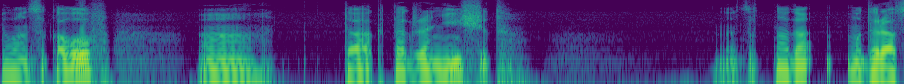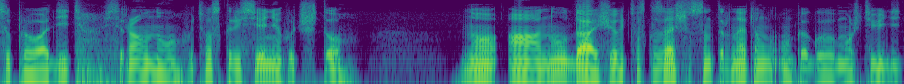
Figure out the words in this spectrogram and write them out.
Иван Соколов. А, так, также они ищут. Тут надо модерацию проводить. Все равно, хоть воскресенье, хоть что. Но, а, ну да, еще хотел сказать, что с интернетом, он, как вы можете видеть,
